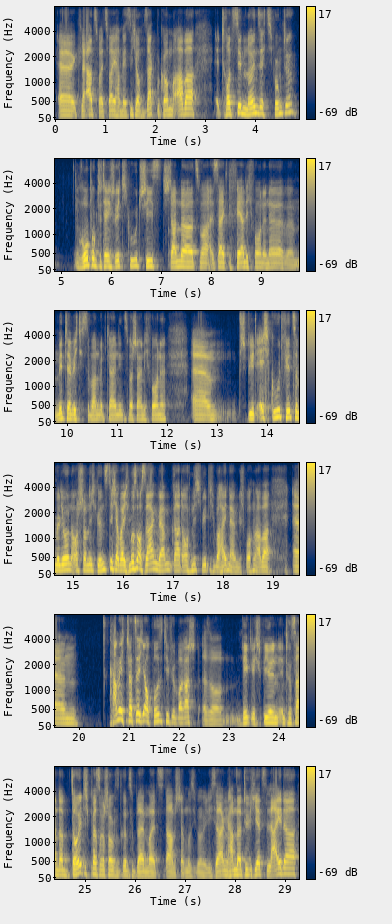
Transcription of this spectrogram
äh, klar, 2-2 haben wir jetzt nicht auf den Sack bekommen, aber äh, trotzdem 69 Punkte. Rohpunkte technisch richtig gut, schießt Standards, mal, ist halt gefährlich vorne, ne? Mit der wichtigste Mann mit Kleindienst wahrscheinlich vorne. Ähm, spielt echt gut, 14 Millionen auch schon nicht günstig, aber ich muss auch sagen, wir haben gerade auch nicht wirklich über Heidenheim gesprochen, aber ähm, haben mich tatsächlich auch positiv überrascht. Also wirklich spielen interessanter, deutlich bessere Chancen drin zu bleiben als Darmstadt, muss ich mal wirklich sagen. Haben natürlich jetzt leider,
